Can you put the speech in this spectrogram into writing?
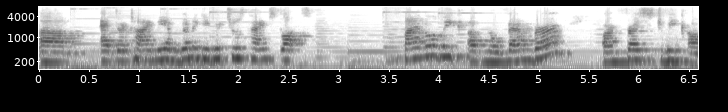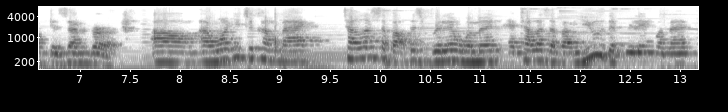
um, at your timing. I'm going to give you two time slots. Final week of November or first week of December. Um, I want you to come back, tell us about this brilliant woman, and tell us about you, the brilliant woman.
